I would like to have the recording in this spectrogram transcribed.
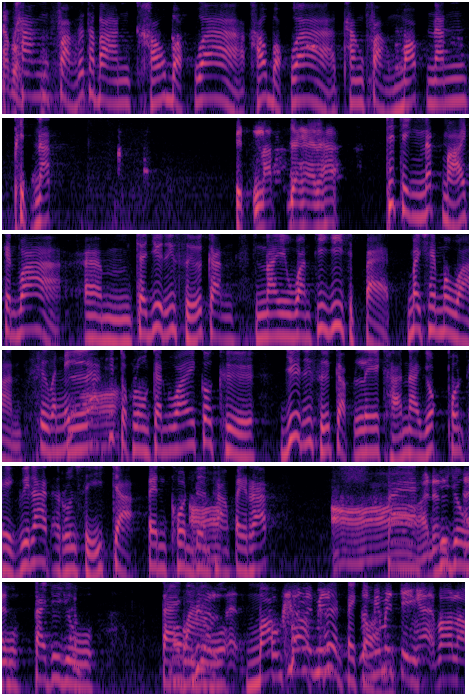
ครับผม ทางฝั่งรัฐบาลเขาบอกว่าเขาบอกว่าทางฝั่งม็อบนั้นผิดนัดปิดนัดยังไงนะฮะ ที่จริงนัดหมายกันว่าเอิ่มจะยื่นหนังสือกันในวันที่ 28 ไม่ใช่เมื่อวานคือวันนี้และที่ตกลงกันไว้ก็คือ ยื่นหนังสือกับเลขานายกพลเอกวิราชอรุณศรีจะเป็นคนอ๋อเดินทางไปรับอ๋อแต่นนั้นอยู่นๆแต่อยู่ๆแต่เมื่อวานอยู่ๆม็อบผมก็รื่องเคลื่อนไปก่อนเรื่องนี้ไม่จริงฮะเพราะเรา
